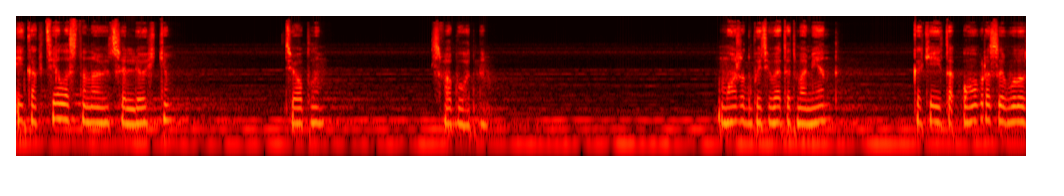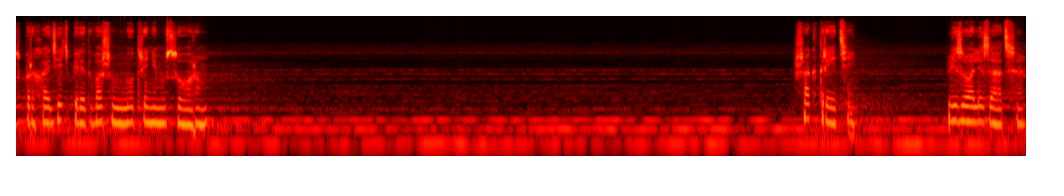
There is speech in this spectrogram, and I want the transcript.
и как тело становится легким, теплым, свободным. Может быть, в этот момент – какие-то образы будут проходить перед вашим внутренним взором. Шаг третий. Визуализация.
